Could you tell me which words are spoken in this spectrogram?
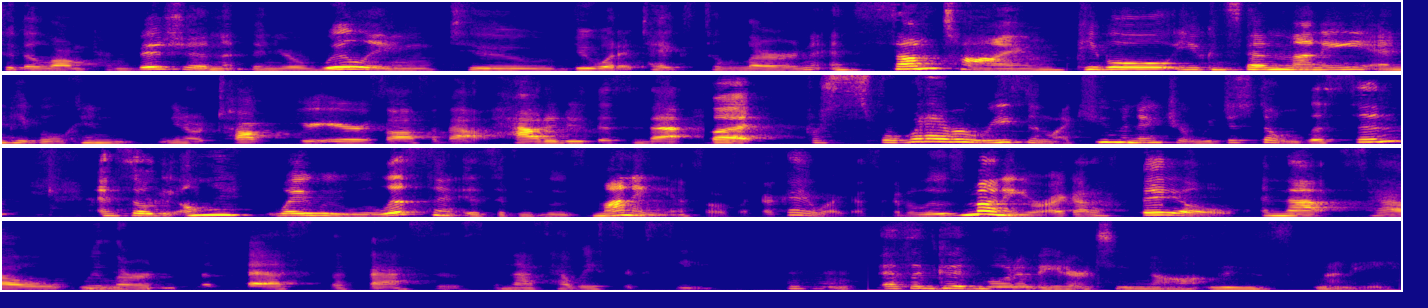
to the long term vision, then you're willing to do what it takes to learn. And sometimes people, you can spend money and people can, you know, talk your ears off about how to do this and that. But for, for whatever reason, like human nature, we just don't listen. And so the only way we will listen is if we lose money. And so I was like, okay, well, I guess I got to lose money or I got to fail. And that's how we mm-hmm. learn the best, the fastest. And that's how we succeed. Mm-hmm. That's a good motivator to not lose money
